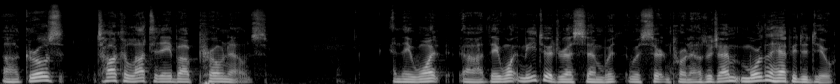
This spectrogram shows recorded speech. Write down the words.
Uh, girls talk a lot today about pronouns, and they want uh, they want me to address them with, with certain pronouns, which I'm more than happy to do.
